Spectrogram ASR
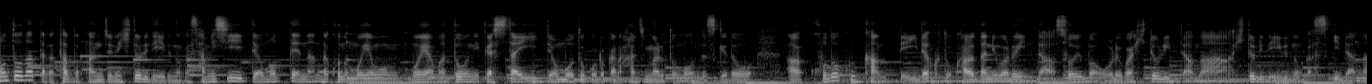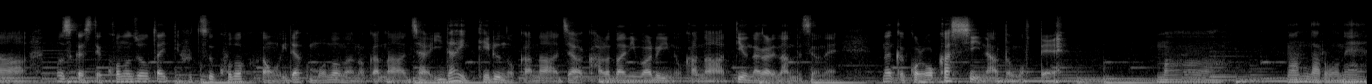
本当だったらただ単純に一人でいるのが寂しいって思ってなんだこのモヤモヤはどうにかしたいって思うところから始まると思うんですけどあ孤独感って抱くと体に悪いんだ。そういえば俺は一人だな。一人でいるのが好きだな。もしかしてこの状態って普通孤独感を抱くものなのかな。じゃあ抱いてるのかな。じゃあ体に悪いのかな。っていう流れなんですよね。なんかこれおかしいなと思って。まあなんだろうね。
